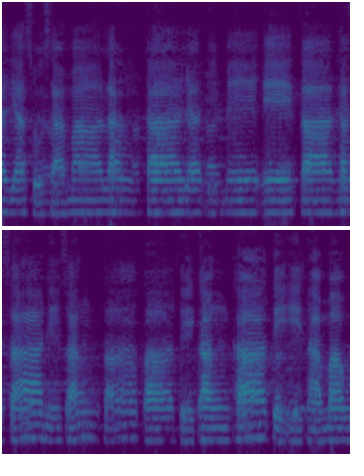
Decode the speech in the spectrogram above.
ายาสุสมาลัทายาอิเมเอกาทัสานิสังสาปาติกังคาติธรรมโว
